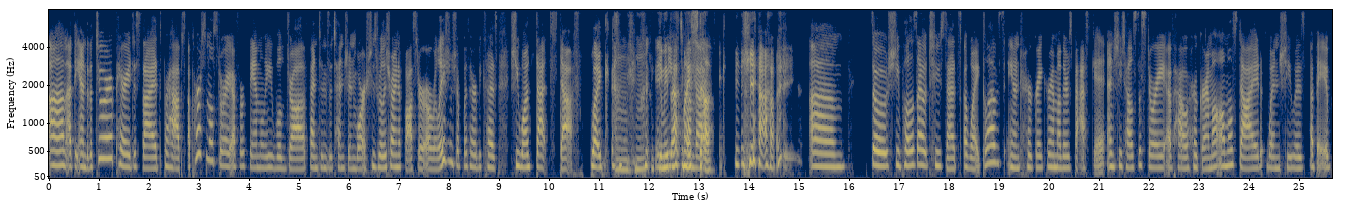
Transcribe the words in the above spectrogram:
Um, at the end of the tour, Perry decides perhaps a personal story of her family will draw Fenton's attention more. She's really trying to foster a relationship with her because she wants that stuff. Like, mm-hmm. give me back my stuff. Back. Yeah. Um, so she pulls out two sets of white gloves and her great grandmother's basket, and she tells the story of how her grandma almost died when she was a babe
